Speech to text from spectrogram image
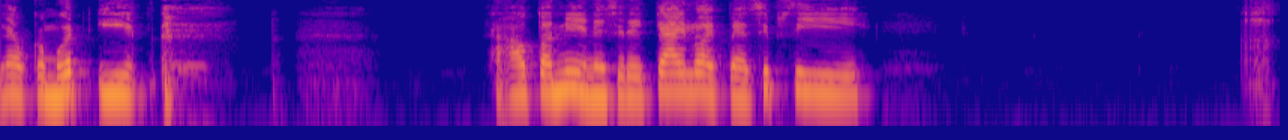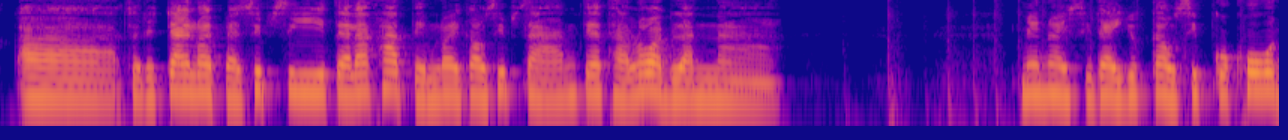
แล้วก็หมดอีก ถ้าเอาตอนนี้เนี่ยสิได้จ่ายร้อยแปดสิบสี่อ่าสิได้จ่ายร้อยแปดสิบสี่แต่ราคาเต็มร้อยเก้าสิบสามแต่ถ้ารอเดือนหนาแม่น้อยสิได้อยู่เก้าสิบกว่าโคน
